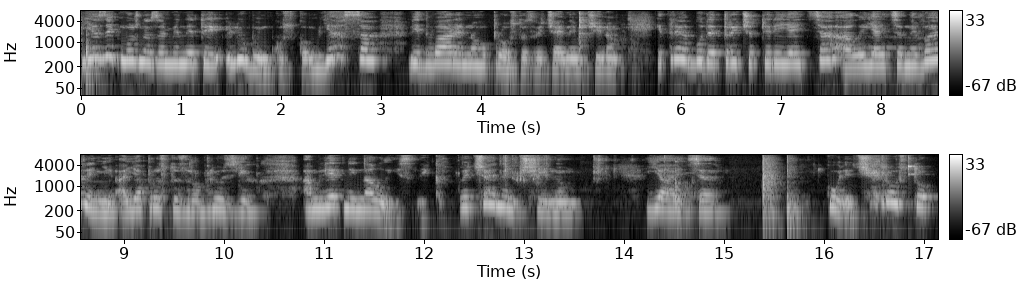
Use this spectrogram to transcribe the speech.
Язик можна замінити любим куском м'яса, відвареного просто звичайним чином. І треба буде 3-4 яйця, але яйця не варені, а я просто зроблю з їх омлетний налисник. Звичайним чином яйця курячі. Просто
